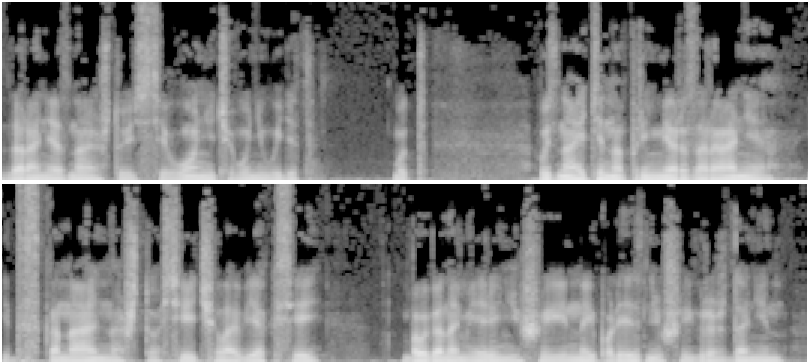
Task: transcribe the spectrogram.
заранее знаю, что из всего ничего не выйдет. Вот вы знаете, например, заранее и досконально, что сей человек, сей благонамереннейший и наиполезнейший гражданин –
